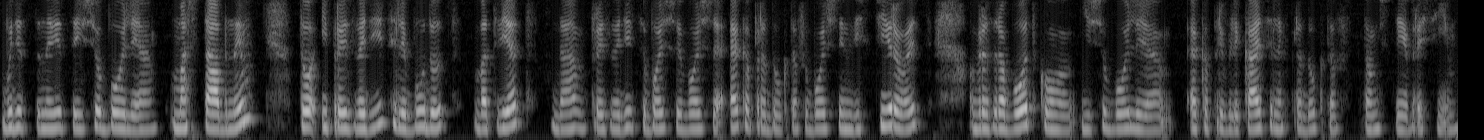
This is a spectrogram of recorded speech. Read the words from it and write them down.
будет становиться еще более масштабным, то и производители будут в ответ да, производить все больше и больше экопродуктов и больше инвестировать в разработку еще более экопривлекательных продуктов, в том числе и в России.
